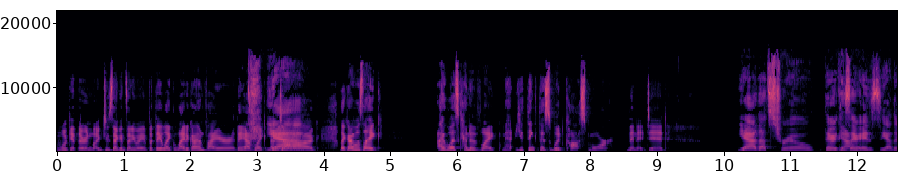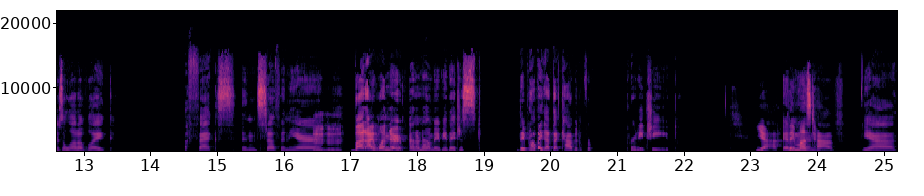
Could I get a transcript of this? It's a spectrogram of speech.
we'll get there in like 2 seconds anyway, but they like light a guy on fire. They have like a dog. Like I was like I was kind of like, man, you think this would cost more than it did. Yeah, that's true. There, because Yeah. there is, yeah, there's a lot of like effects and stuff in here. hmm But I wonder, I don't know, maybe they just, they probably got that cabin for pretty cheap. Yeah, And they must have. Yeah.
